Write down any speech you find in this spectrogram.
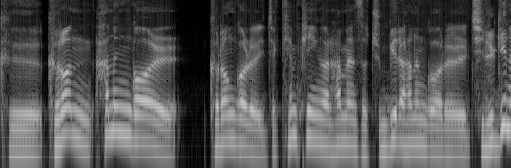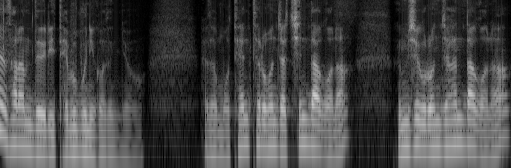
그 그런 하는 걸 그런 거를 이제 캠핑을 하면서 준비를 하는 거를 즐기는 사람들이 대부분이거든요. 그래서 뭐 텐트를 혼자 친다거나 음식을 혼자 한다거나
